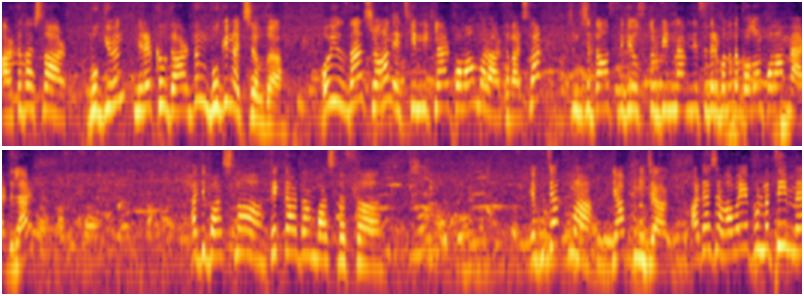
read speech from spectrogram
Arkadaşlar bugün Miracle Garden bugün açıldı. O yüzden şu an etkinlikler falan var arkadaşlar. Şimdi işte dans videosudur bilmem nesidir bana da balon falan verdiler. Hadi başla. Tekrardan başlasın. Yapacak mı? Yapmayacak. Arkadaşlar havaya fırlatayım mı?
